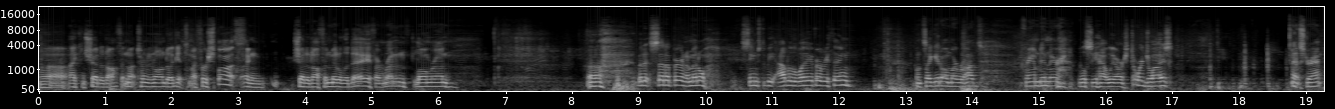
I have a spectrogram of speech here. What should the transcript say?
Uh, I can shut it off and not turn it on until I get to my first spot. I can shut it off in the middle of the day if I'm running long run. Uh, but it's set up there in the middle. It seems to be out of the way of everything. Once I get all my rods crammed in there, we'll see how we are storage-wise. That strap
